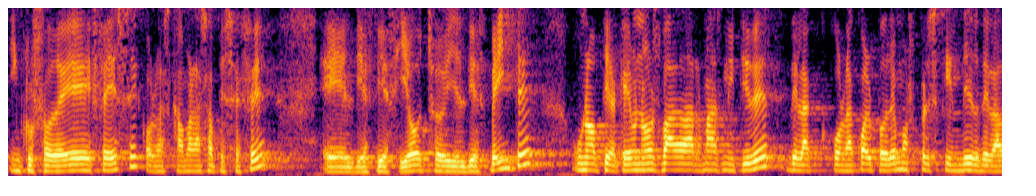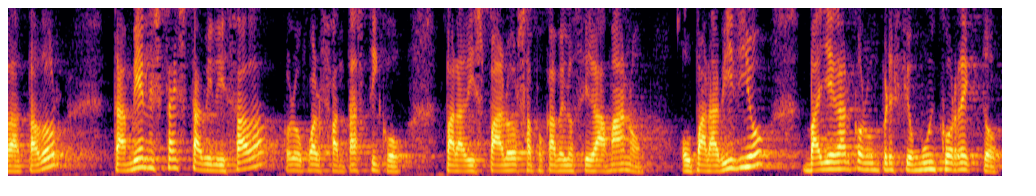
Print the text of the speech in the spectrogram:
incluso de EFS con las cámaras APS-C, el 1018 y el 1020, una óptica que nos va a dar más nitidez, con la cual podremos prescindir del adaptador. También está estabilizada, con lo cual fantástico para disparos a poca velocidad a mano o para vídeo va a llegar con un precio muy correcto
